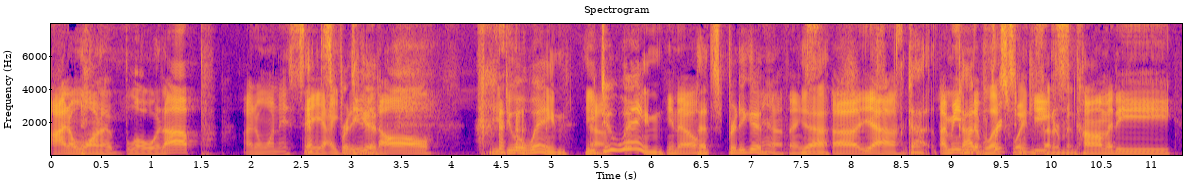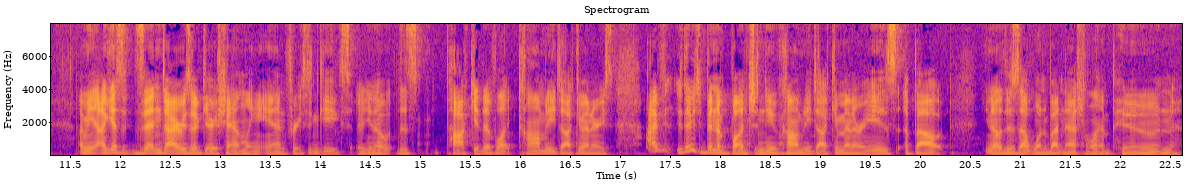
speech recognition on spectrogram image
I don't want to blow it up. I don't want to say That's I did good. it all. You do a Wayne. You Yeah. do Wayne. You know? That's pretty good. Yeah, thanks. Yeah. uh, yeah. God- I mean, God the bless Freaks and Wayne Geeks Federman. comedy. I mean, I guess Zen Diaries of Garry Shandling and Freaks and Geeks. are, You know, this pocket of like comedy documentaries. I've there's been a bunch of new comedy documentaries about. You know, there's that one about National Lampoon.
